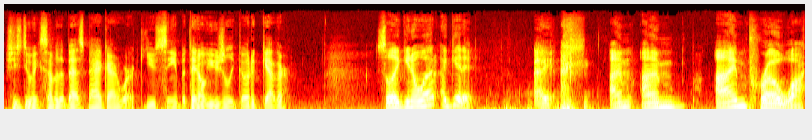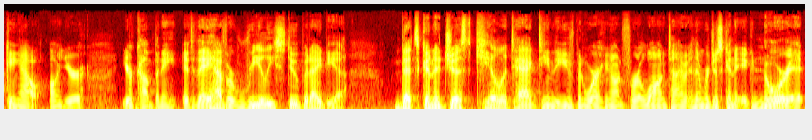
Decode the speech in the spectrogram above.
she's doing some of the best bad guy work you've seen, but they don't usually go together. So like, you know what? I get it. I, I'm I'm I'm pro walking out on your your company if they have a really stupid idea that's going to just kill a tag team that you've been working on for a long time and then we're just going to ignore it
